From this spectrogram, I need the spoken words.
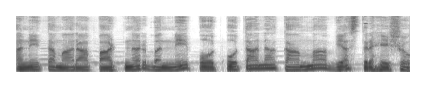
અને તમારા પાર્ટનર બંને પોતપોતાના કામમાં વ્યસ્ત રહેશો.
